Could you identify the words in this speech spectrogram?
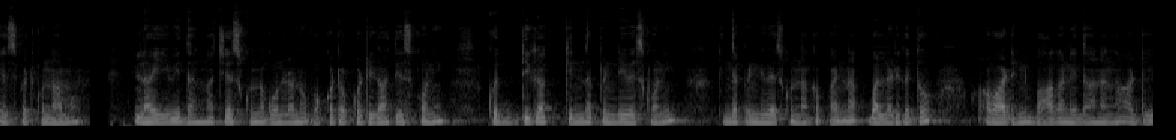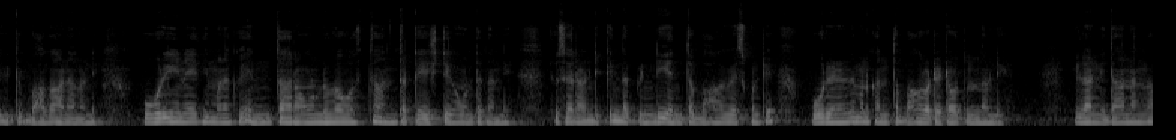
చేసి పెట్టుకున్నామో? ఇలా ఈ విధంగా చేసుకున్న గుండ్లను ఒక్కటొక్కటిగా తీసుకొని కొద్దిగా కింద పిండి వేసుకొని కింద పిండి వేసుకున్నాక పైన బల్లడికతో వాటిని బాగా నిదానంగా అటు ఇటు బాగా అనాలండి. పూరి అనేది మనకు ఎంత రౌండ్గా వస్తే అంత టేస్టీగా ఉంటుందండి. చూసారా అండి? కింద పిండి ఎంత బాగా వేసుకుంటే పూరి అనేది మనకు అంత బాగా రొటేట్ అవుతుందండి. ఇలా నిదానంగా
